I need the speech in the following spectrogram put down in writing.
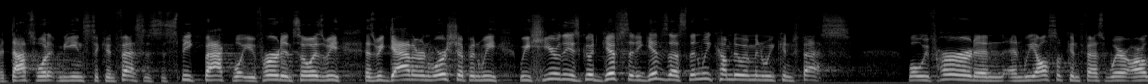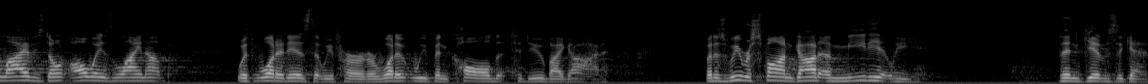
Right? That's what it means to confess, is to speak back what you've heard. And so as we as we gather and worship and we, we hear these good gifts that he gives us, then we come to him and we confess what we've heard, and, and we also confess where our lives don't always line up with what it is that we've heard or what it, we've been called to do by God. But as we respond, God immediately then gives again.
